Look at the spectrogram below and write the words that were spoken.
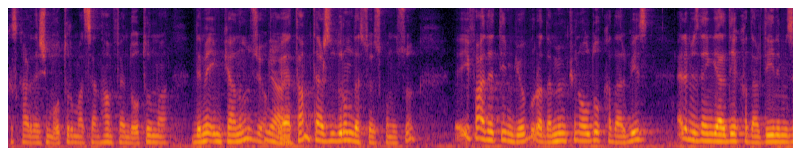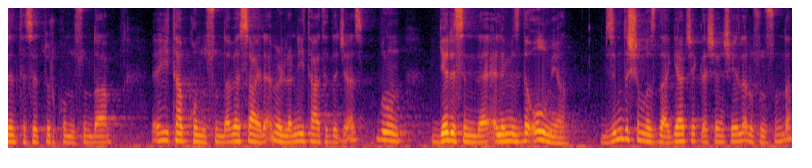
kız kardeşim oturma, sen hanımefendi oturma deme imkanımız yok. Yani. Veya tam tersi durum da söz konusu. E, ifade ettiğim gibi burada mümkün olduğu kadar biz elimizden geldiği kadar dinimizin tesettür konusunda, e, hitap konusunda vesaire emirlerine itaat edeceğiz. Bunun gerisinde elimizde olmayan, bizim dışımızda gerçekleşen şeyler hususunda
